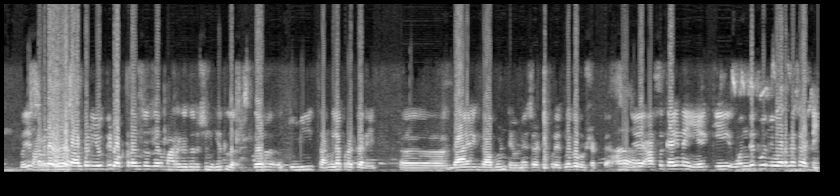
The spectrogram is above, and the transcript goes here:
म्हणजे चांगला समजा जर व्यवस्थित- आपण योग्य डॉक्टरांचं जर मार्गदर्शन घेतलं तर तुम्ही चांगल्या प्रकारे अं, गाय गाभण ठेवण्यासाठी प्रयत्न करू शकता हा. म्हणजे असं काही नाहीये की वंध्यत्व निवारण्यासाठी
